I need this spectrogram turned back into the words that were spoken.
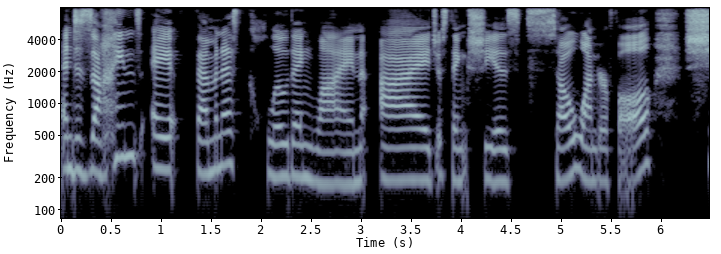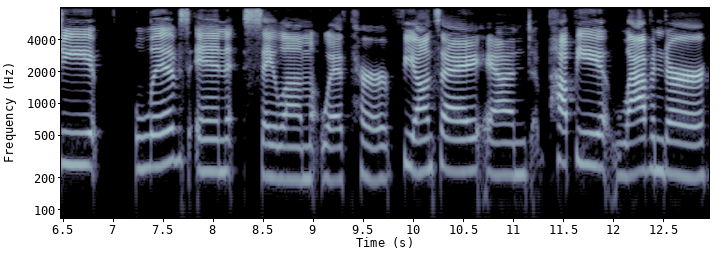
and designs a feminist clothing line. I just think she is so wonderful. She lives in Salem with her fiance and puppy Lavender.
